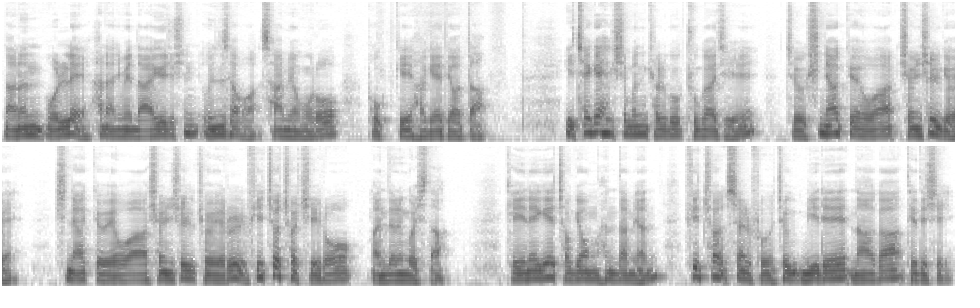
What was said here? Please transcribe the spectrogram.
나는 원래 하나님의 나에게 주신 은사와 사명으로 복귀하게 되었다. 이 책의 핵심은 결국 두 가지, 즉 신약교회와 현실교회, 신약교회와 현실교회를 피처처치로 만드는 것이다. 개인에게 적용한다면 피처 셀프, 즉 미래의 나가 되듯이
